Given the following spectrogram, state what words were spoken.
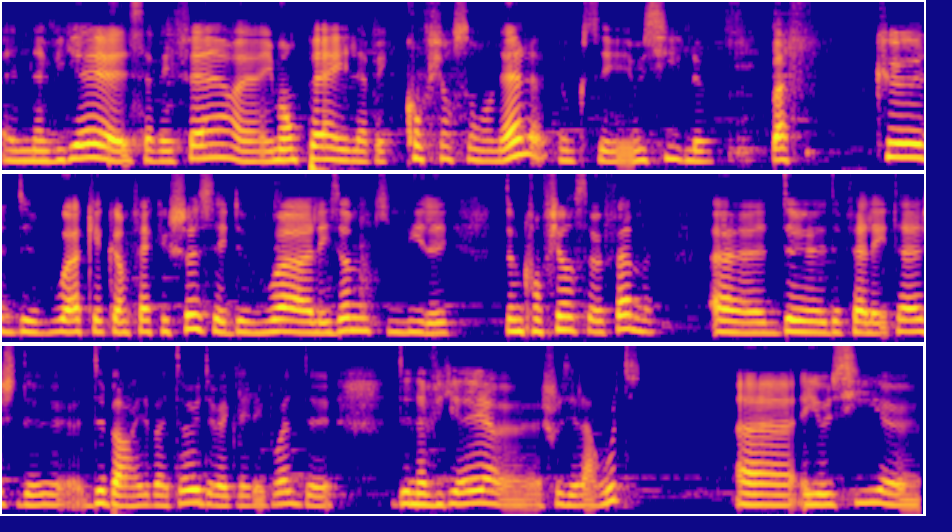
elle naviguait, elle savait faire, et mon père, il avait confiance en elle, donc c'est aussi pas que de voir quelqu'un faire quelque chose, c'est de voir les hommes qui donnent confiance aux femmes. Euh, de, de, faire les tâches, de, de, barrer le bateau, de régler les voiles, de, de naviguer, euh, choisir la route. Euh, et aussi, euh,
